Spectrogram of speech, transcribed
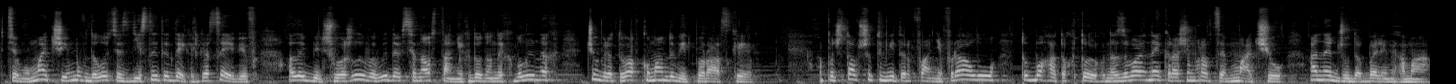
В цьому матчі йому вдалося здійснити декілька сейвів, але більш важливий видався на останніх доданих хвилинах, чим врятував команду від поразки. А почитавши твіттер фанів Реалу, то багато хто його називає найкращим гравцем матчу, а не Джуда Белінгама.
